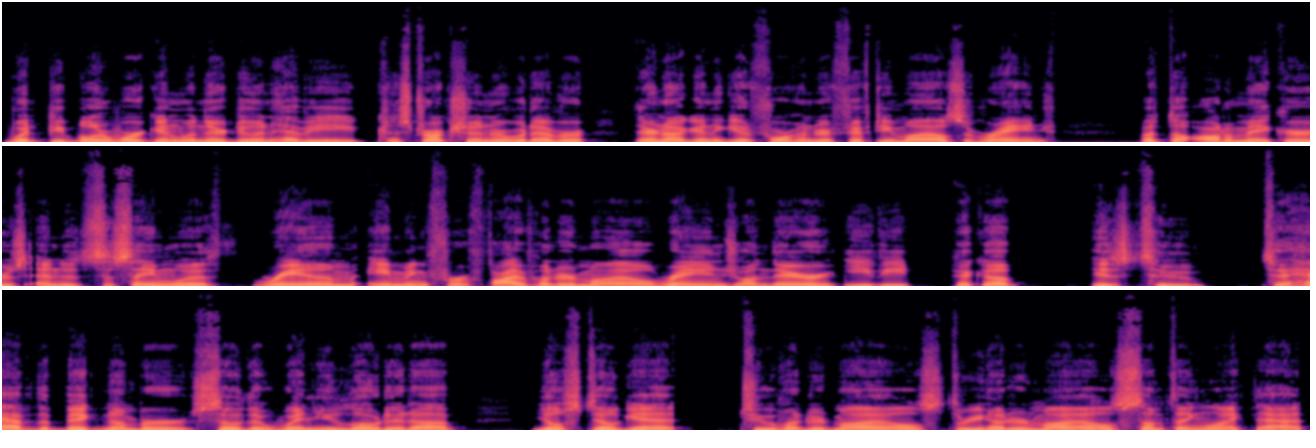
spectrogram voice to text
When people are working, when they're doing heavy construction or whatever, they're not going to get 450 miles of range. But the automakers, and it's the same with Ram aiming for a 500 mile range on their EV pickup, is to to have the big number so that when you load it up, you'll still get 200 miles, 300 miles, something like that,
